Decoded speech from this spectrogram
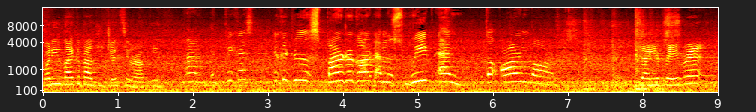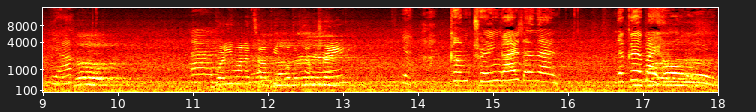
What do you like about jujitsu, Rocky? um because you could do the spider guard and the sweep and the arm bars. Is that your favorite? Yeah. And What do you want to tell people to come train? yeah. Come train guys and then look at my home.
